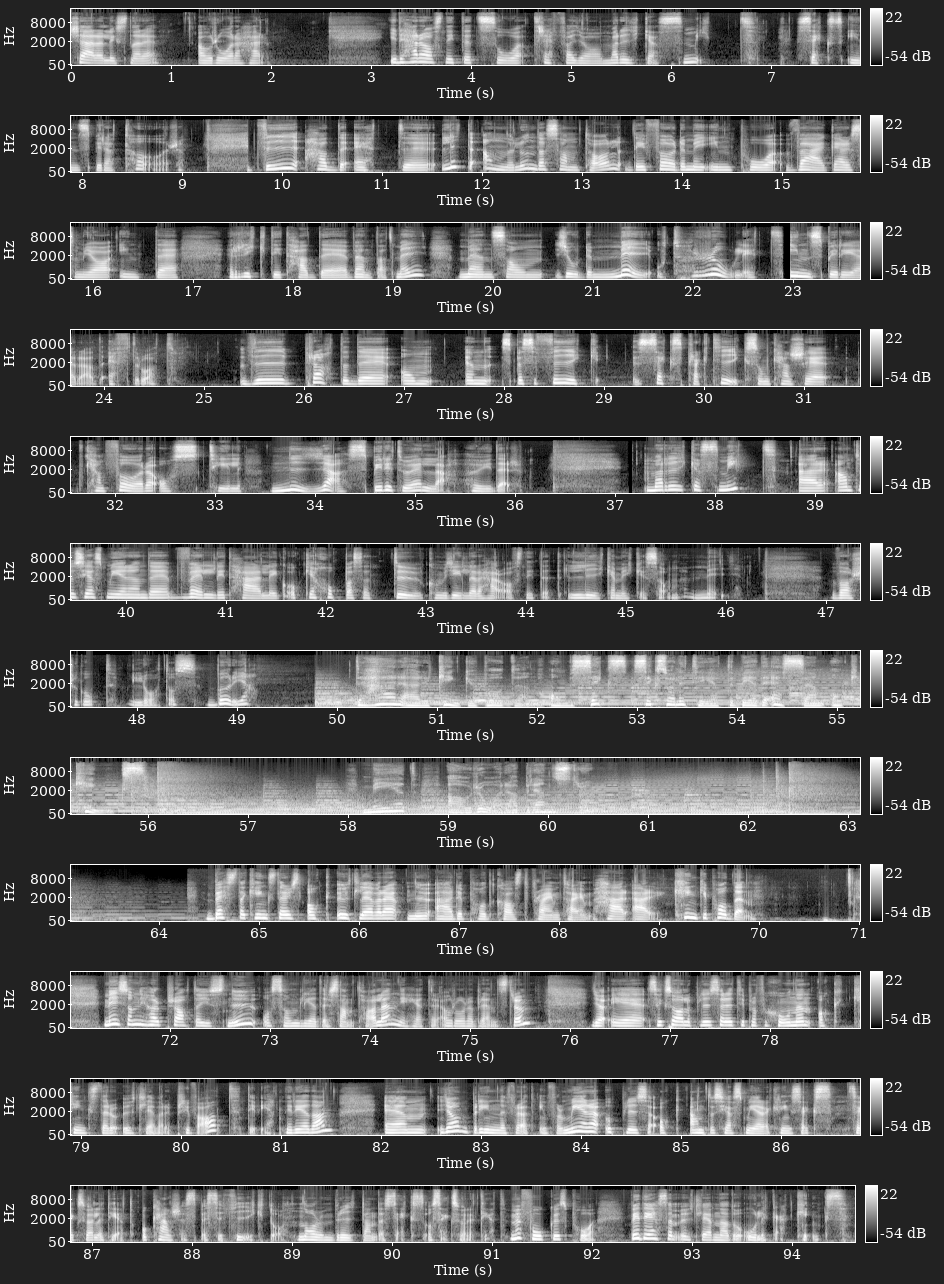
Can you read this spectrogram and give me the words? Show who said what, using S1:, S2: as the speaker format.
S1: Kära lyssnare, Aurora här. I det här avsnittet så träffar jag Marika Smith, sexinspiratör. Vi hade ett eh, lite annorlunda samtal. Det förde mig in på vägar som jag inte riktigt hade väntat mig men som gjorde mig otroligt inspirerad efteråt. Vi pratade om en specifik sexpraktik som kanske kan föra oss till nya spirituella höjder. Marika Smith är entusiasmerande, väldigt härlig och jag hoppas att du kommer gilla det här avsnittet lika mycket som mig. Varsågod, låt oss börja.
S2: Det här är Kinkupodden om sex, sexualitet, BDSM och kinks med Aurora Brännström.
S1: Bästa Kingsters och utlevare, nu är det podcast primetime. Här är Kinkypodden. Mig som ni hör prata just nu och som leder samtalen, jag heter Aurora Brännström. Jag är sexualupplysare till professionen och kinkster och utlevare privat, det vet ni redan. Ehm, jag brinner för att informera, upplysa och entusiasmera kring sex, sexualitet och kanske specifikt då normbrytande sex och sexualitet med fokus på BDSM, utlevnad och olika kinks.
